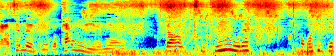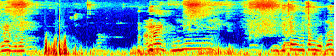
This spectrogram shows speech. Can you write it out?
กาบเส้นเดินกูกับพังนี่เลยแม่งดาวงูเนี่ยเอาบทสิบเจ็ดแม่กูเนี่ยเอาไม่กูนี่อยู่ทั้งอยู่ทั้งหมดเลย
